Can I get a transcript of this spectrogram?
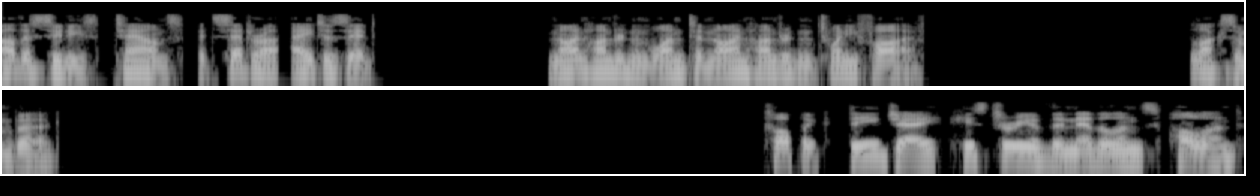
Other cities, towns, etc., A to Z. 901 to 925 Luxembourg. Topic. DJ History of the Netherlands Holland.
